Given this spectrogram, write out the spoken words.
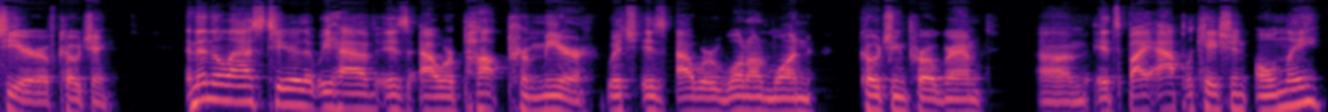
tier of coaching. And then the last tier that we have is our Pop Premier, which is our one on one coaching program um, it's by application only,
